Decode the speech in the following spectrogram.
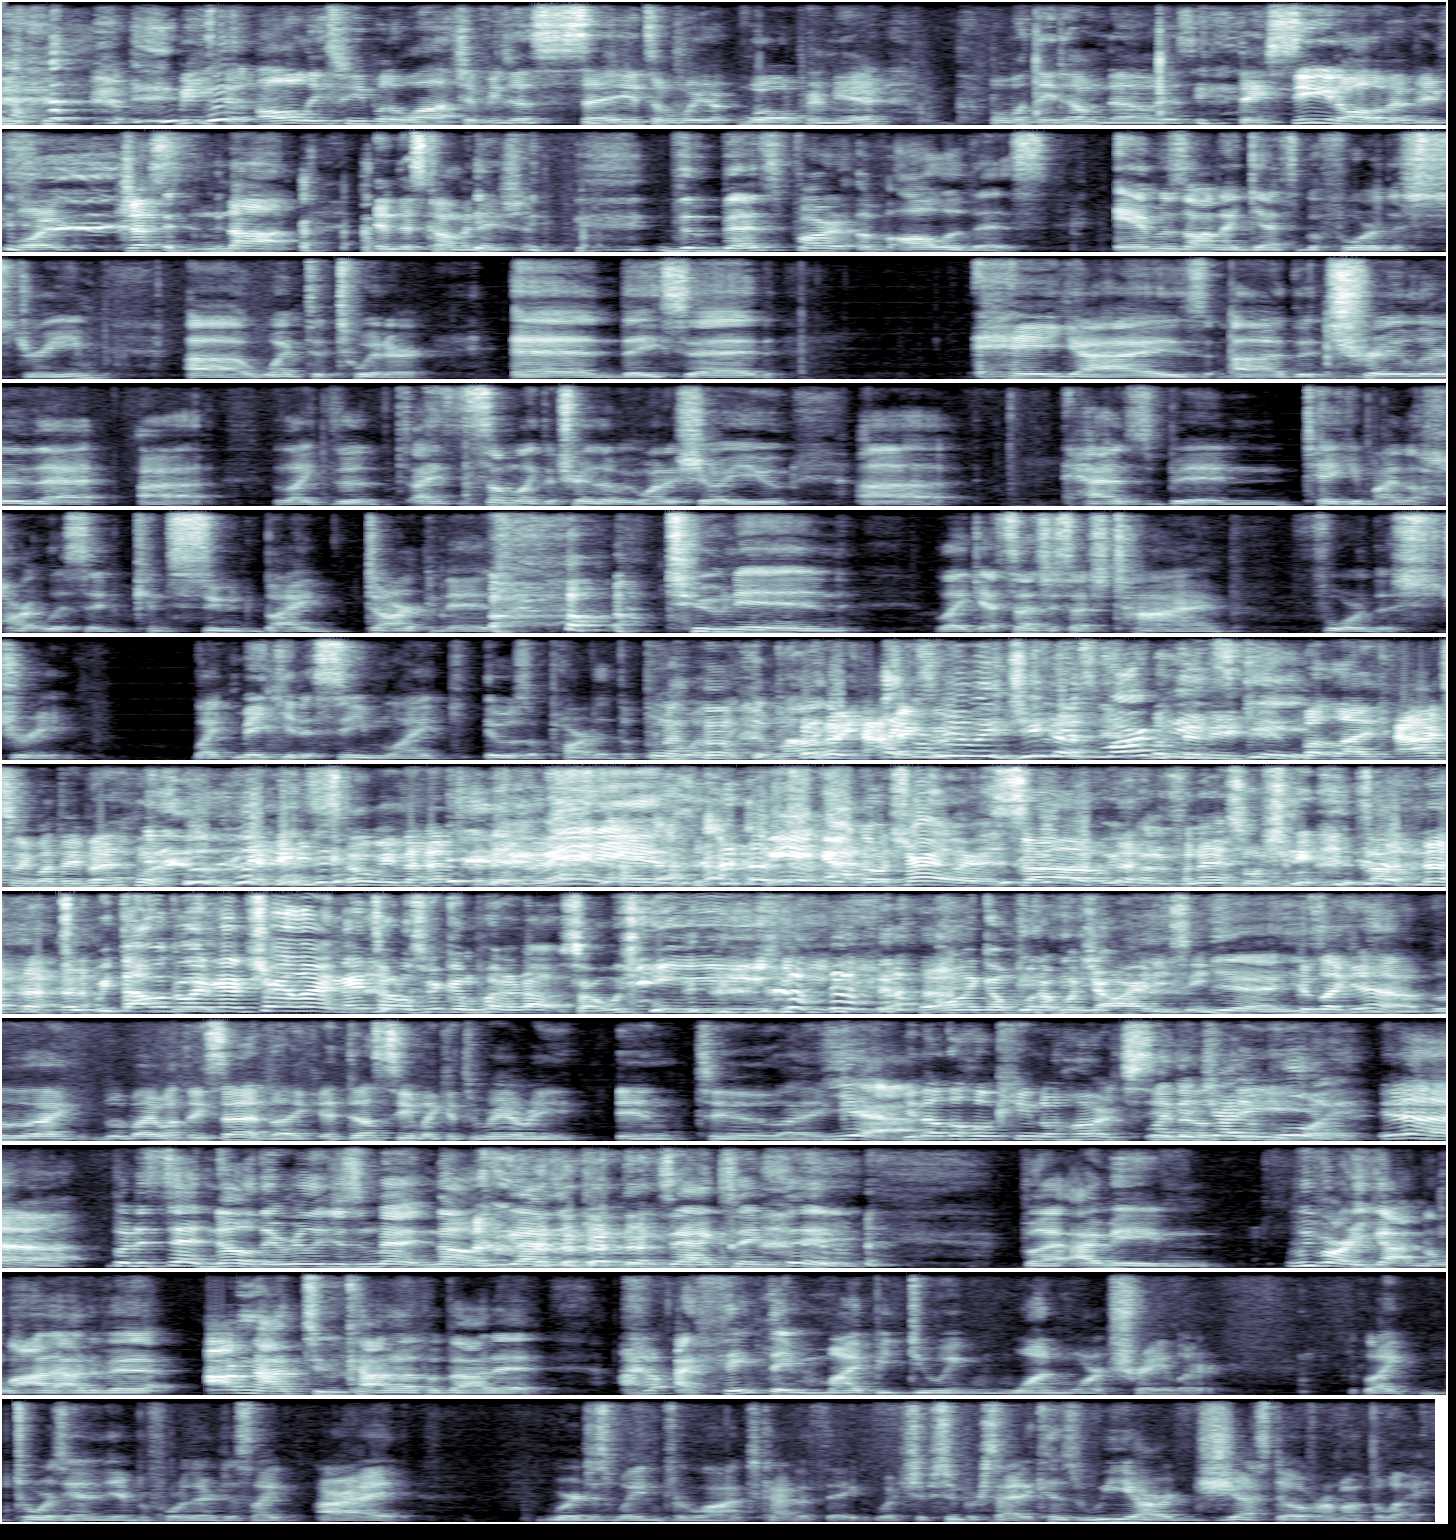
we get all these people to watch if we just say it's a world premiere. But what they don't know is they've seen all of it before, just not in this combination. the best part of all of this, Amazon, I guess, before the stream, uh, went to Twitter and they said, "Hey guys, uh, the trailer that, uh, like the I, something like the trailer that we want to show you." Uh, has been taken by the heartless and consumed by darkness. Tune in, like at such and such time for the stream. Like making it seem like it was a part of the plan, like, the, like, like a really genius marketing scheme. But like, actually, what they meant was he's showing that. trailer. Man is, we ain't got no trailer, so we from the financial stream. So we thought we were going to get a trailer, and they told us we couldn't put it up. So we only gonna put up what y'all already seen. yeah, he's- Because like yeah, like like what they said, like it does seem like it's very into like Yeah. you know the whole Kingdom Hearts you Like a giant theme. ploy. Yeah, but it said no. They really just meant no. You guys are getting the exact same thing. But I mean, we've already gotten a lot out of it. I'm not too caught up about it. I don't. I think they might be doing one more trailer, like towards the end of the year before they're just like, all right, we're just waiting for the launch kind of thing. Which I'm super excited because we are just over a month away.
